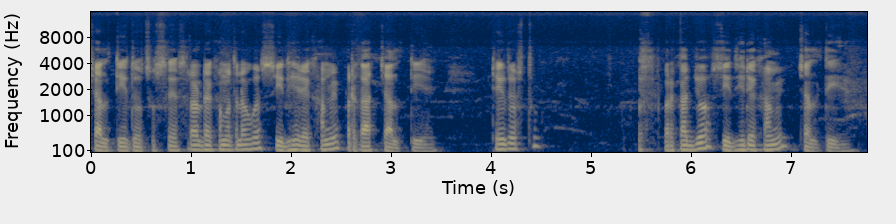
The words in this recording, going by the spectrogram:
चलती है दोस्तों। सरल रेखा मतलब होगा सीधी रेखा में प्रकाश चलती है। ठीक दोस्तों? प्रकाश जो सीधी रेखा में चलती है।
